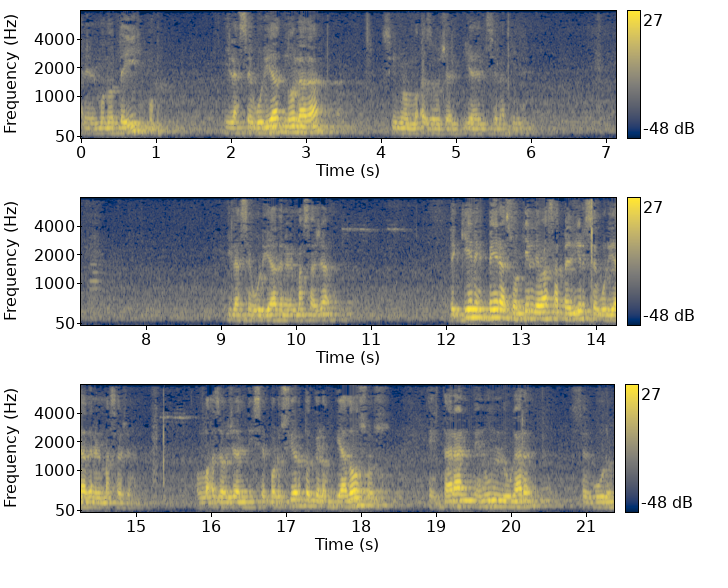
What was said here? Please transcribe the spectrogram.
en el monoteísmo y la seguridad no la da sino Allah y a Él se la pide. Y la seguridad en el más allá. ¿De quién esperas o a quién le vas a pedir seguridad en el más allá? Allah dice, por cierto que los piadosos estarán en un lugar seguro,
